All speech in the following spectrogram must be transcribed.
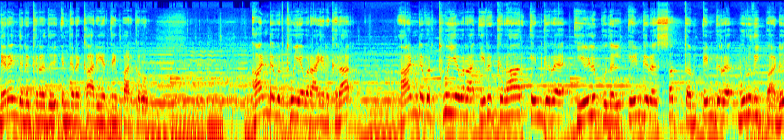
நிறைந்திருக்கிறது என்கிற காரியத்தை பார்க்கிறோம். ஆண்டவர் தூயவராயிருக்கிறார். ஆண்டவர் தூயவராய் இருக்கிறார் என்கிற எழுப்புதல் என்கிற சத்தம் என்கிற உறுதிப்பாடு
